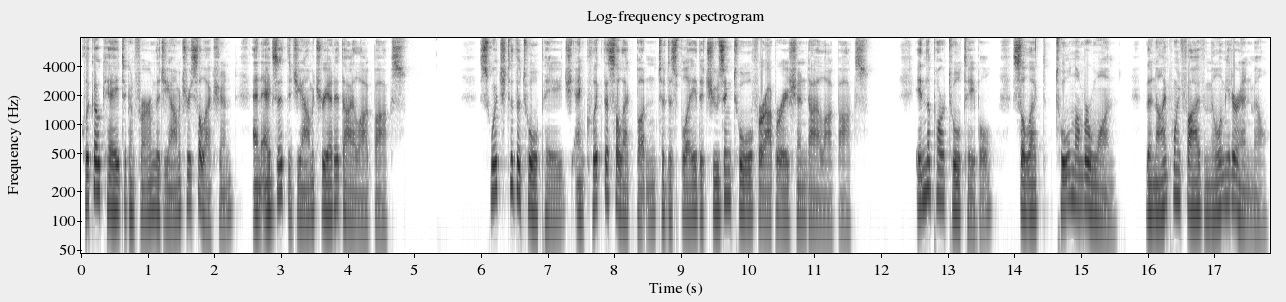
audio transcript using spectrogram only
Click OK to confirm the geometry selection, and exit the Geometry Edit dialog box. Switch to the Tool page and click the Select button to display the Choosing Tool for Operation dialog box. In the Part Tool table, select Tool Number 1, the 9.5mm end mill.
